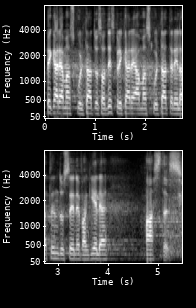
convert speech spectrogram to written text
pe care am ascultat-o sau despre care am ascultat relatându-se în Evanghelia astăzi.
